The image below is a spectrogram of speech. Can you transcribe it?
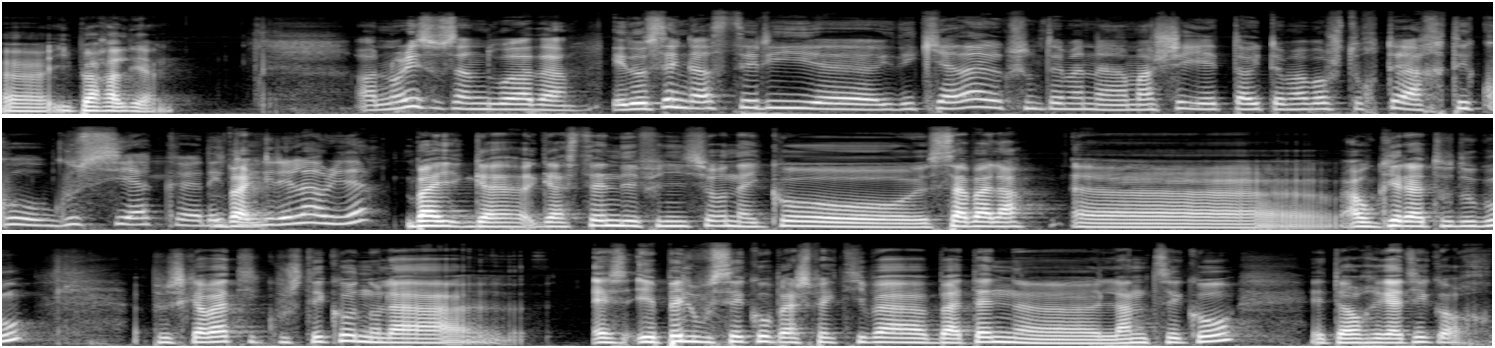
uh, iparaldean. Ah, nori zuzendua da. Edo zen gazteri uh, idikia da, hemen amasei eta oita mabost urte arteko guziak uh, deitu bai. direla hori da? Bai, ga, gazten definizio nahiko zabala uh, aukeratu dugu. Puska bat ikusteko nola ez epeluzeko perspektiba baten uh, lantzeko, eta horregatik hor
